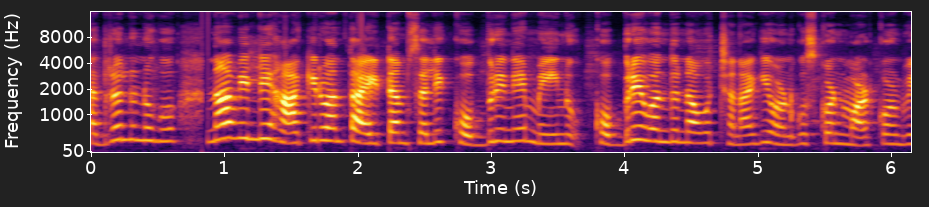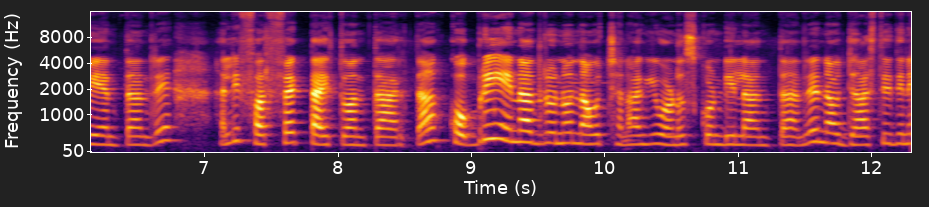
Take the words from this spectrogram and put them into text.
ಅದರಲ್ಲೂ ನಾವಿಲ್ಲಿ ಹಾಕಿರುವಂಥ ಐಟಮ್ಸಲ್ಲಿ ಕೊಬ್ಬರಿನೇ ಮೇಯ್ನು ಕೊಬ್ಬರಿ ಒಂದು ನಾವು ಚೆನ್ನಾಗಿ ಒಣಗಿಸ್ಕೊಂಡು ಮಾಡ್ಕೊಂಡ್ವಿ ಅಂತ ಅಲ್ಲಿ ಪರ್ಫೆಕ್ಟ್ ಆಯಿತು ಅಂತ ಅರ್ಥ. ಕೊಬ್ಬರಿ ಏನಾದ್ರೂ ನಾವು ಚೆನ್ನಾಗಿ ಒಣಸ್ಕೊಂಡಿಲ್ಲ ಅಂತ ಅಂದರೆ ನಾವು ಜಾಸ್ತಿ ದಿನ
